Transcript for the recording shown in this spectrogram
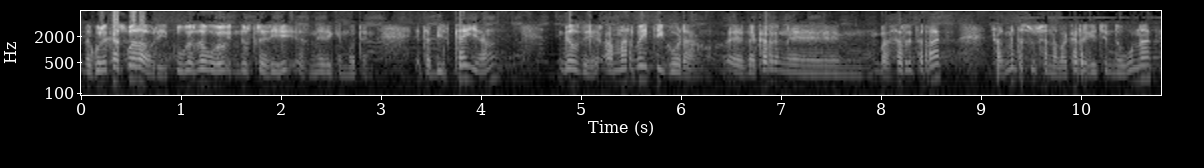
Eta gure kasua da hori, guk ez dugu industriari ez nerik ematen. Eta bizkaian, gaude, amar behitik gora, e, dakarren e, baserritarrak, salmenta zuzena bakarrik eitzen dugunak,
